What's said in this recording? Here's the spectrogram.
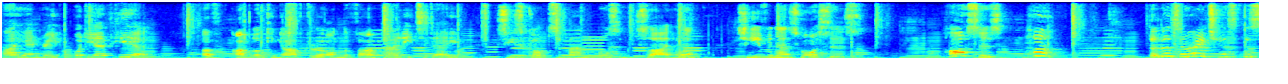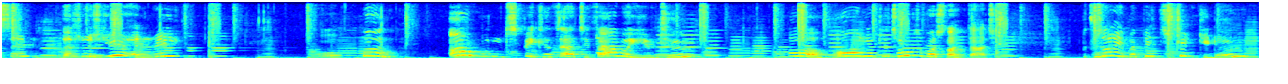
hi, Henry. What do you have here? I've, I'm looking after her on the farm Annie today. She's got some animals inside her. She even has horses. Horses? Huh. The letter H has the same letter as you, Henry. Oh, well, I wouldn't speak of that if I were you two. Oh, why you have to talk to us like that? Because I am a bit strict, you know.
